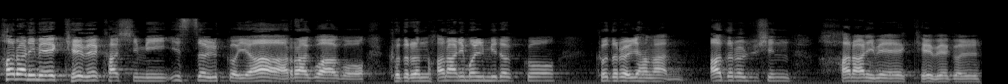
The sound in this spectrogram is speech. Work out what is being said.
하나님의 계획하심이 있을 거야 라고 하고 그들은 하나님을 믿었고 그들을 향한 아들을 주신 하나님의 계획을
